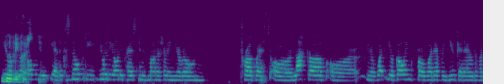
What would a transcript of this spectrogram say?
You're, nobody you're only, yeah, because nobody. You're the only person who's monitoring your own progress or lack of, or you know what you're going for, whatever you get out of it.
